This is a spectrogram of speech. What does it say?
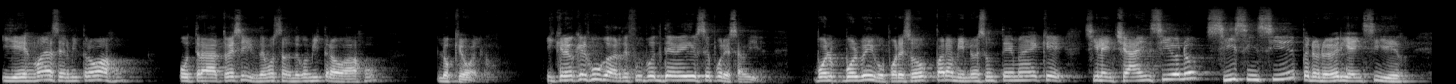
y dejo de hacer mi trabajo, o trato de seguir demostrando con mi trabajo lo que valgo. Y creo que el jugador de fútbol debe irse por esa vía. vuelvo y digo, por eso para mí no es un tema de que si la hinchada incide o no, sí se incide, pero no debería incidir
